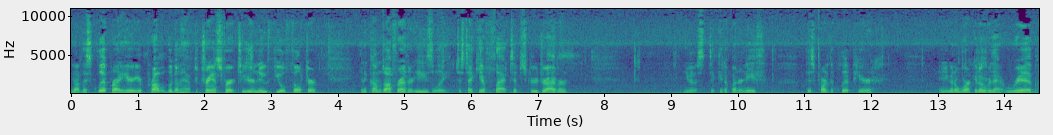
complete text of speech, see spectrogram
Now this clip right here, you're probably going to have to transfer it to your new fuel filter. And it comes off rather easily. Just take you a flat tip screwdriver. You're going to stick it up underneath this part of the clip here. And you're going to work it over that rib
